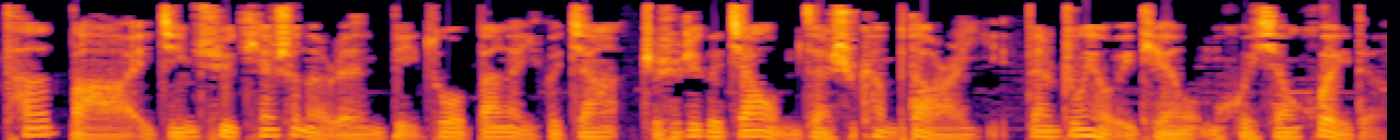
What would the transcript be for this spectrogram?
他把已经去天上的人比作搬了一个家，只是这个家我们暂时看不到而已。但终有一天我们会相会的。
